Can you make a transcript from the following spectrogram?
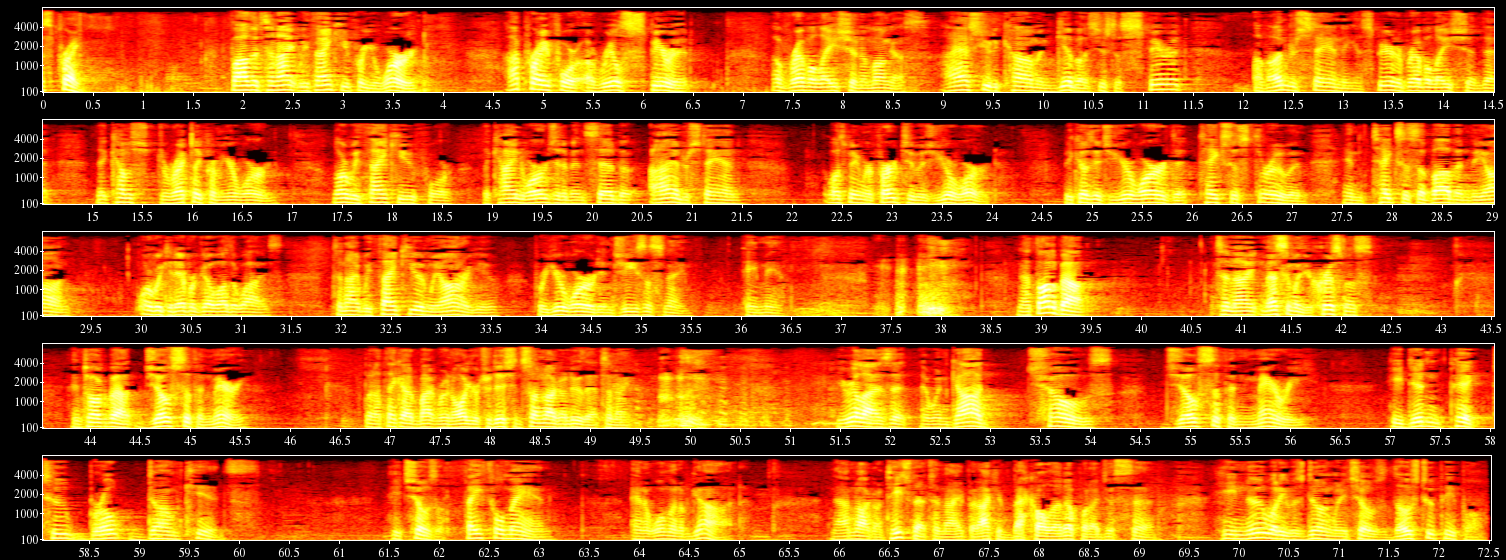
Let's pray. Father, tonight we thank you for your word. I pray for a real spirit of revelation among us. I ask you to come and give us just a spirit of understanding, a spirit of revelation that, that comes directly from your word. Lord, we thank you for the kind words that have been said, but I understand what's being referred to as your word because it's your word that takes us through and, and takes us above and beyond where we could ever go otherwise. Tonight we thank you and we honor you for your word in Jesus' name. Amen. now I thought about tonight messing with your Christmas and talk about Joseph and Mary, but I think I might ruin all your traditions, so I'm not going to do that tonight. you realize that, that when God chose Joseph and Mary, he didn't pick two broke, dumb kids. He chose a faithful man and a woman of God. Now, I'm not going to teach that tonight, but I can back all that up what I just said. He knew what he was doing when he chose those two people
